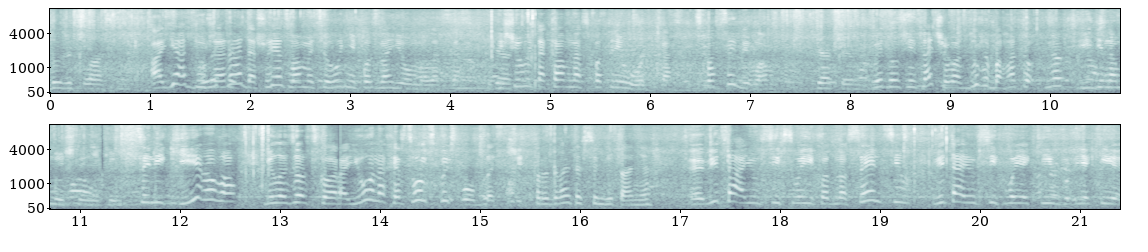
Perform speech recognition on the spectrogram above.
Дуже класні. А я дуже Велике- рада, що я з вами сьогодні познайомилася. І що ви така в нас патріотка. Спасибі вам. Дякуємо. Ви повинні знати, що у вас дуже багато єдиномишленників. В селі Кірова, Білозерського району, Херсонської області. Передавайте всім вітання. Е, Вітаю всіх своїх односельців, вітаю всіх вояків, які е,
